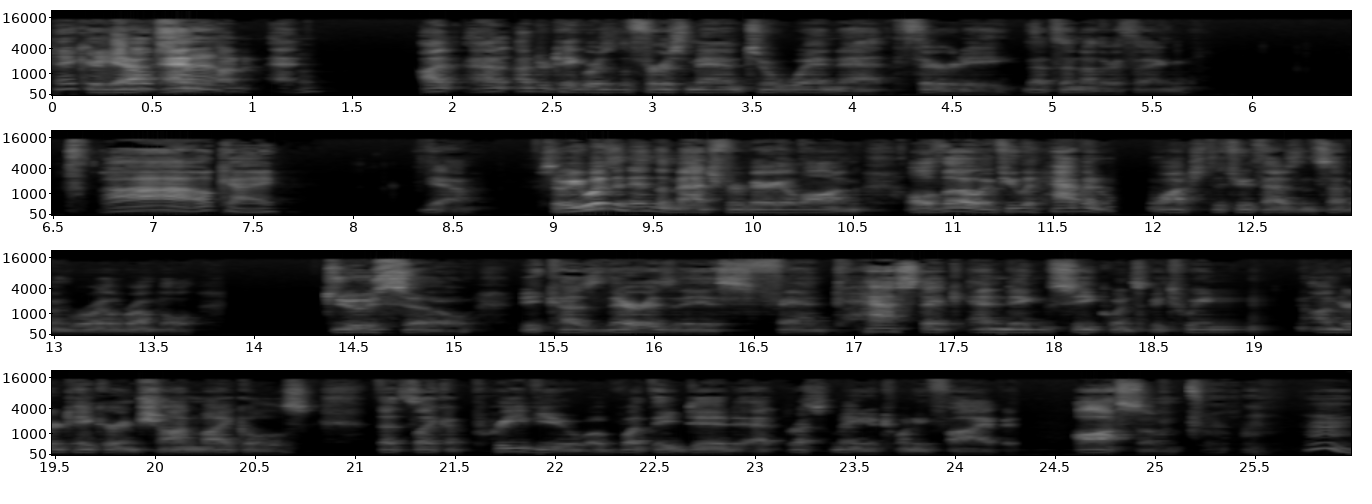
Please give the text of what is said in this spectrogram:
Taker Yeah, chokes and on- Un- Un- Undertaker was the first man to win at 30. That's another thing. Ah, okay. Yeah. So he wasn't in the match for very long. Although, if you haven't watched the 2007 Royal Rumble, do so because there is this fantastic ending sequence between Undertaker and Shawn Michaels that's like a preview of what they did at WrestleMania 25. It's awesome. Hmm.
